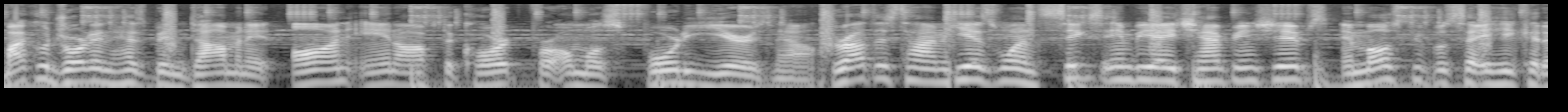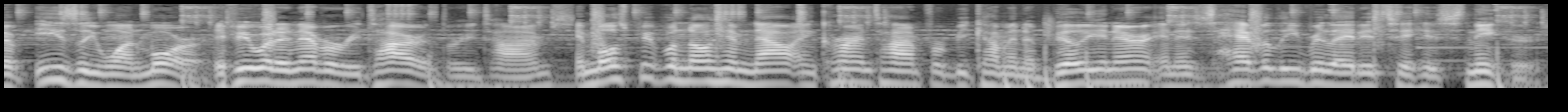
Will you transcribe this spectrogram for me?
Michael Jordan has been dominant on and off the court for almost 40 years now. Throughout this time, he has won six NBA championships, and most people say he could have easily won more if he would have never retired three times. And most people know him now in current time for becoming a billionaire and is heavily related to his sneakers.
